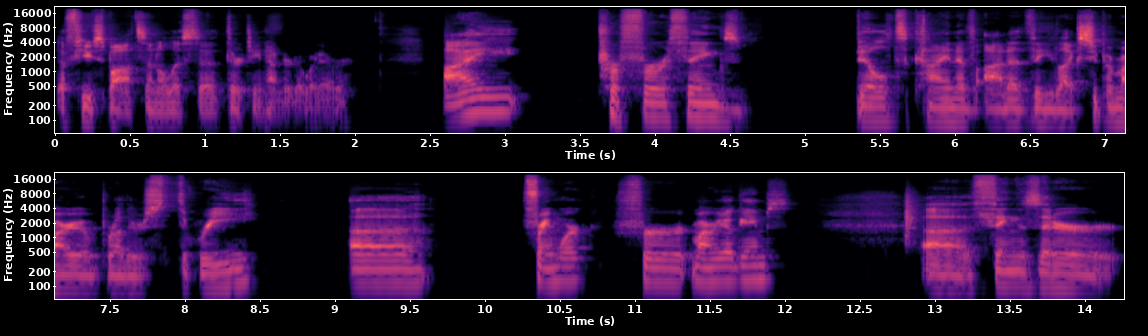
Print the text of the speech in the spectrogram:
a few spots in a list of thirteen hundred or whatever. I prefer things built kind of out of the like Super Mario Brothers three uh, framework for Mario games uh, things that are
